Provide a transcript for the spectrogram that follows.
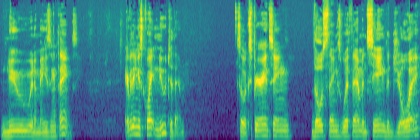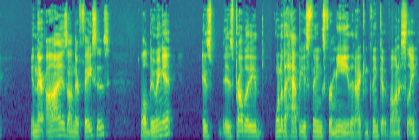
new and amazing things. Everything is quite new to them. So experiencing those things with them and seeing the joy in their eyes, on their faces while doing it is is probably one of the happiest things for me that I can think of, honestly.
